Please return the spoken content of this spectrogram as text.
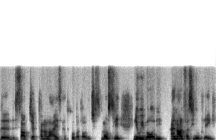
the, the subject analyzed had co-pathologies, mostly Lewy body and alpha-synuclein.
